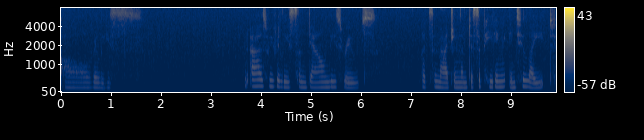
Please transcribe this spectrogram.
All release. And as we release them down these roots, let's imagine them dissipating into light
